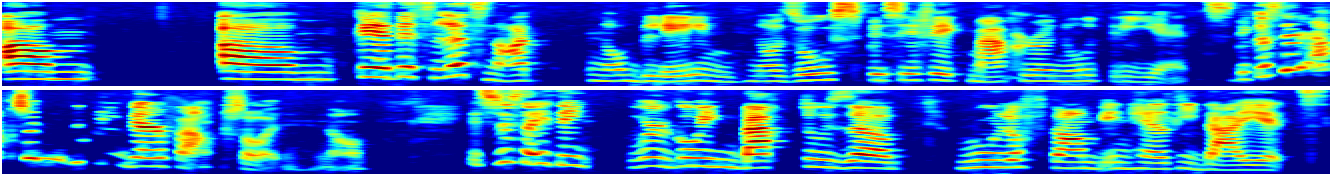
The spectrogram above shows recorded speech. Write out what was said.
um um kaya let's let's not no blame no those specific macronutrients because they're actually doing their function no it's just i think we're going back to the rule of thumb in healthy diets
